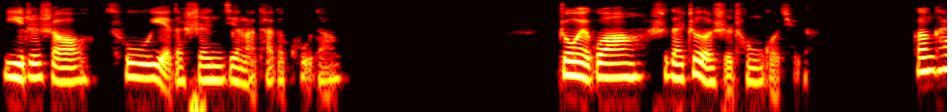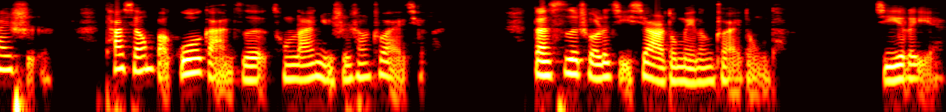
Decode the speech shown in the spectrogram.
一只手粗野的伸进了她的裤裆。钟伟光是在这时冲过去的。刚开始，他想把锅杆子从蓝女身上拽起来，但撕扯了几下都没能拽动他。急了眼，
